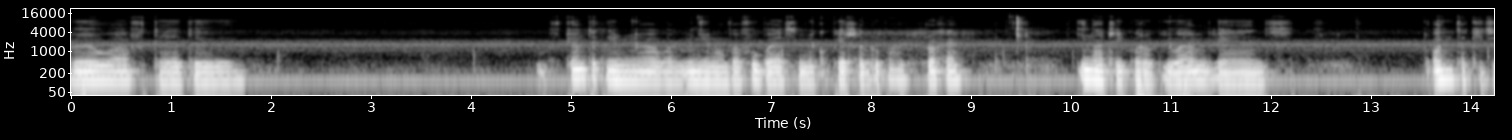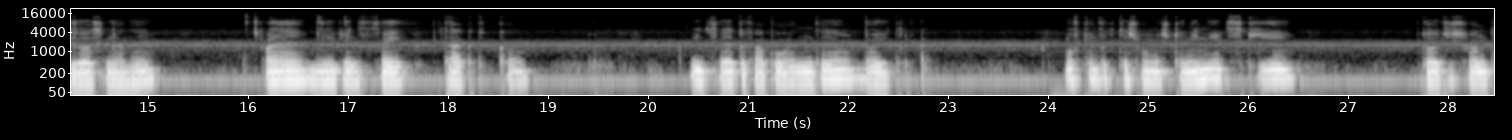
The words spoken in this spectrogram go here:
była wtedy... W piątek nie miałem, nie mam WF-u, bo ja jestem jako pierwsza grupa trochę inaczej porobiłem, więc oni tak idzie do zmiany, ale mniej więcej tak tylko widzę dwa błędy, no i tyle. Bo w piątek też mam jeszcze niemiecki do 10,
